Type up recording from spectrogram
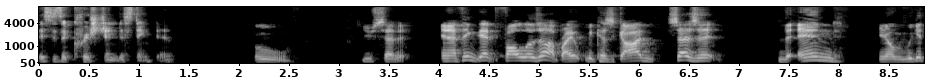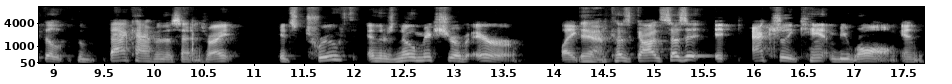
This is a Christian distinctive. Ooh, you said it. And I think that follows up, right? Because God says it, the end, you know, we get the, the back half of the sentence, right? It's truth and there's no mixture of error. Like, Yeah. because God says it, it actually can't be wrong. And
